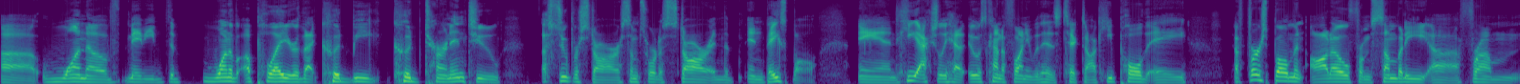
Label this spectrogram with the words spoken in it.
uh, one of maybe the one of a player that could be could turn into a superstar or some sort of star in the in baseball. And he actually had it was kind of funny with his TikTok. He pulled a a first Bowman auto from somebody uh, from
